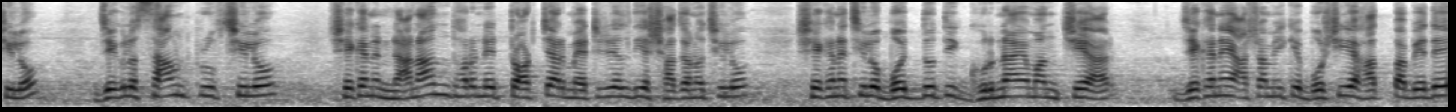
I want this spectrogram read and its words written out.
ছিল, যেগুলো সাউন্ড প্রুফ ছিল, সেখানে নানান ধরনের টর্চার ম্যাটেরিয়াল দিয়ে সাজানো ছিল, সেখানে ছিল বৈদ্যুতিক ঘূর্ণায়মান চেয়ার যেখানে আসামিকে বসিয়ে হাত পা বেঁধে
